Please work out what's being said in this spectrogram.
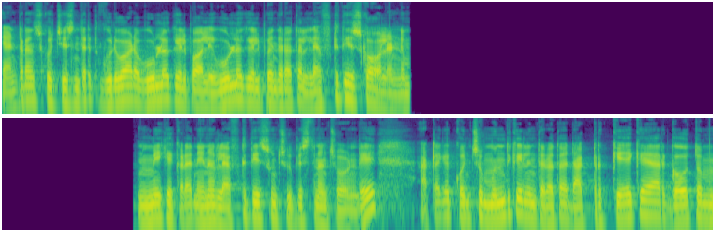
ఎంట్రన్స్కి వచ్చేసిన తర్వాత గుడివాడ ఊళ్ళోకి వెళ్ళిపోవాలి. ఊళ్ళోకి వెళ్ళిపోయిన తర్వాత లెఫ్ట్ తీసుకోవాలండి. మీకు ఇక్కడ నేను లెఫ్ట్ తీసుకుని చూపిస్తున్నాను చూడండి. అట్లాగే కొంచెం ముందుకు వెళ్ళిన తర్వాత డాక్టర్ కేకేఆర్ గౌతమ్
